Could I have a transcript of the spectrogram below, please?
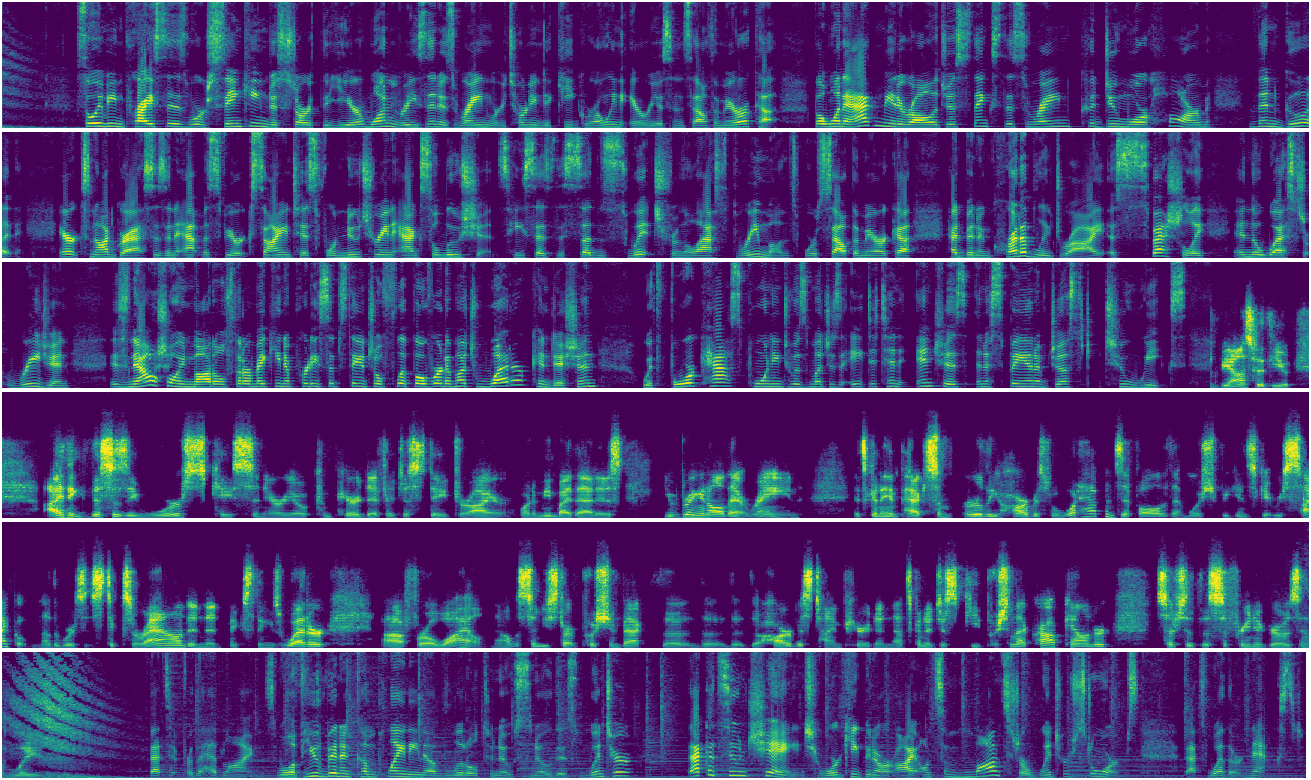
Soybean prices were sinking to start the year. One reason is rain returning to key growing areas in South America. But one ag meteorologist thinks this rain could do more harm than good. Eric Snodgrass is an atmospheric scientist for Nutrien Ag Solutions. He says the sudden switch from the last three months where South America had been incredibly dry, especially in the west region, is now showing models that are making a pretty substantial flip over to much wetter condition with forecasts pointing to as much as 8 to 10 inches in a span of just two weeks. To be honest with you, I think this is a worst case scenario compared to if it just stayed drier. What I mean by that is you bring in all that rain, it's going to impact some early harvest. But what happens if all of that moisture begins to get recycled? In other words, it sticks around and it makes things wetter uh, for a while. Now all of a sudden you start pushing back the, the, the, the harvest time period, and that's going to just keep pushing that crop calendar such that the safrinha grows in late. That's it for the headlines. Well, if you've been complaining of little to no snow this winter, that could soon change. We're keeping our eye on some monster winter storms. That's weather next.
